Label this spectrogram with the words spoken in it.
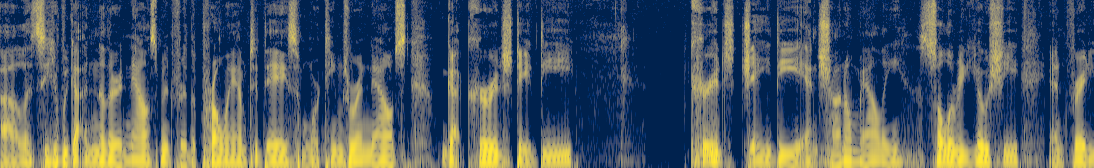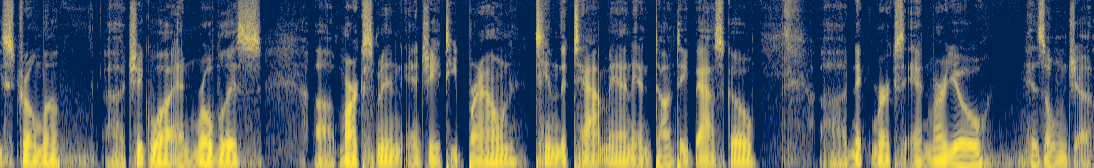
Uh, let's see here. We got another announcement for the Pro Am today. Some more teams were announced. We got Courage JD, Courage JD, and Sean O'Malley, Solary Yoshi, and Freddie Stroma uh, Chigua and Robles, uh, Marksman and JT Brown, Tim the Tatman and Dante Basco, uh, Nick Mercs and Mario Hezonja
